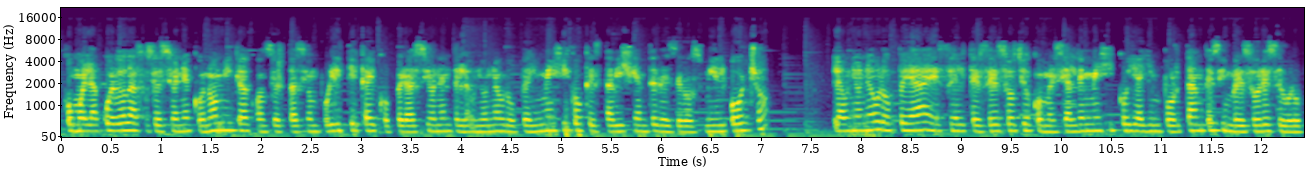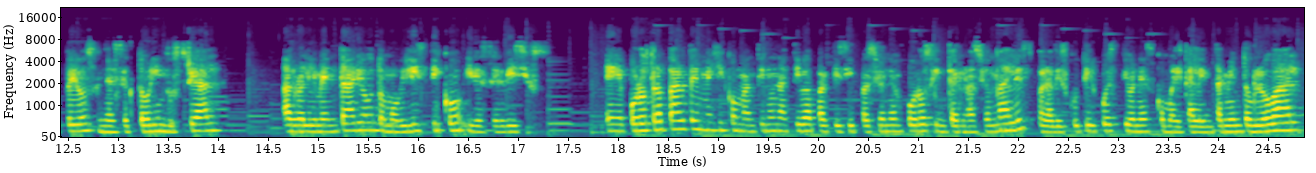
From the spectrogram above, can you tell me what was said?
como el Acuerdo de Asociación Económica, Concertación Política y Cooperación entre la Unión Europea y México, que está vigente desde 2008. La Unión Europea es el tercer socio comercial de México y hay importantes inversores europeos en el sector industrial, agroalimentario, automovilístico y de servicios. Eh, por otra parte, México mantiene una activa participación en foros internacionales para discutir cuestiones como el calentamiento global,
